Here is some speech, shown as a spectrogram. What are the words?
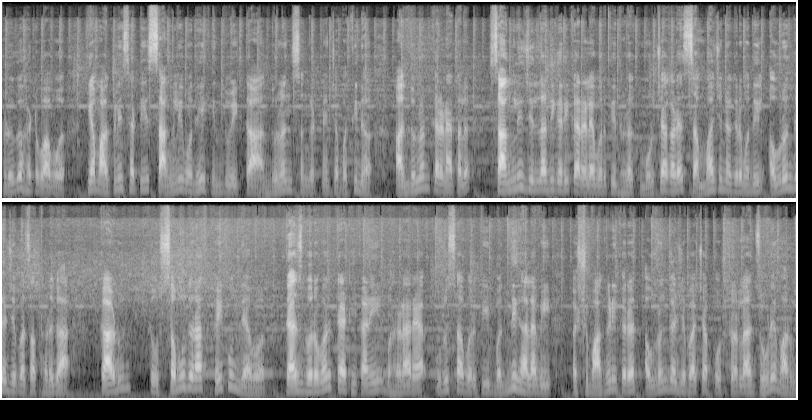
थडगं हटवावं या मागणीसाठी सांगलीमध्ये हिंदू एकता आंदोलन संघटनेच्या वतीनं आंदोलन करण्यात आलं. सांगली जिल्हाधिकारी कार्यालयावरती धडक मोर्चा काढत संभाजीनगरमधील औरंगजेबाचा थडगा काढून तो समुद्रात फेकून द्यावं. त्याचबरोबर त्या ठिकाणी भरणाऱ्या उरुसावरती बंदी घालावी अशी मागणी करत औरंगजेबाच्या पोस्टरला जोडे मारून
